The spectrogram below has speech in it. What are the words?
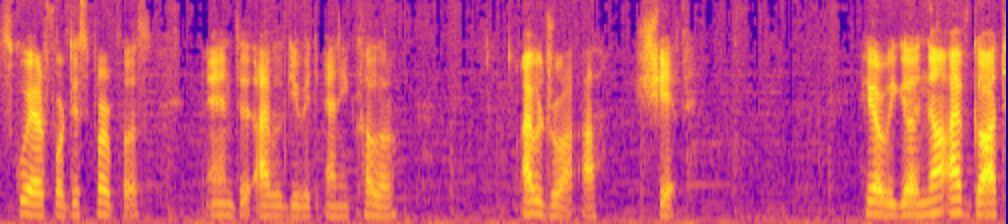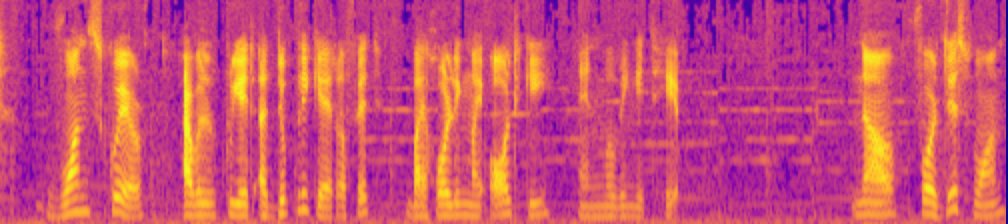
square for this purpose and uh, I will give it any color. I will draw a shape. Here we go. Now I've got one square. I will create a duplicate of it by holding my alt key and moving it here. Now for this one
